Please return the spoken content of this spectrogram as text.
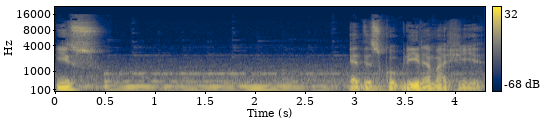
Isso é descobrir a magia.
